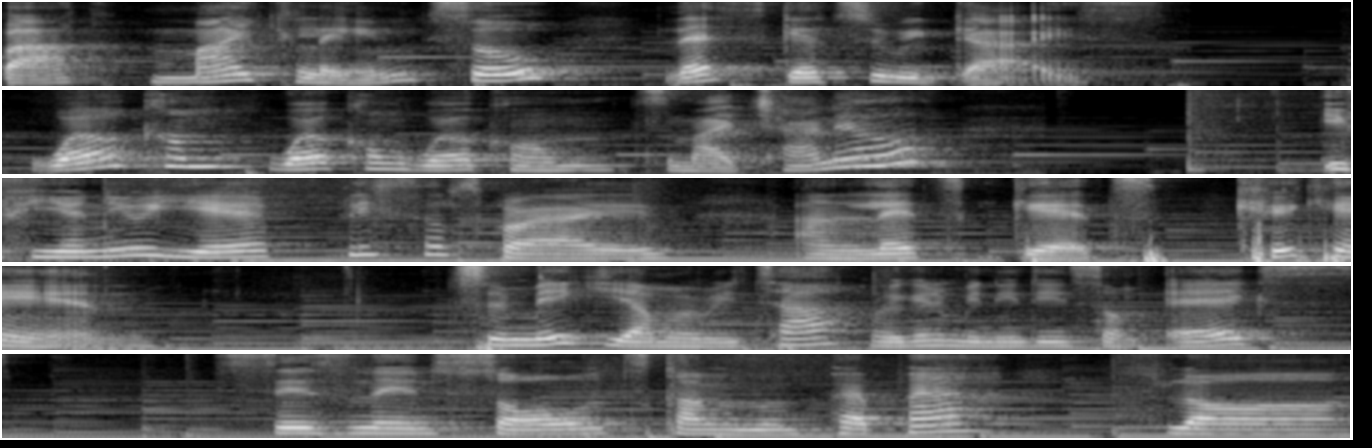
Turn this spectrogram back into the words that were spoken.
back my claim. So let's get to it guys. Welcome, welcome, welcome to my channel. If you're new here, please subscribe and let's get cooking. To make yamarita, we're going to be needing some eggs, seasoning, salt, Cameroon pepper, flour,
